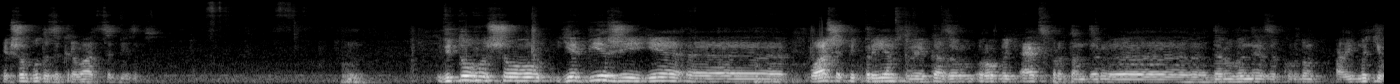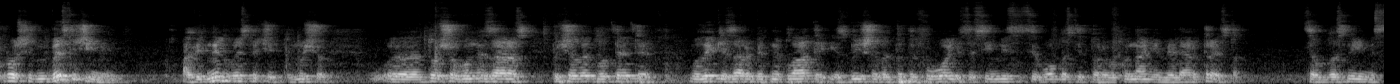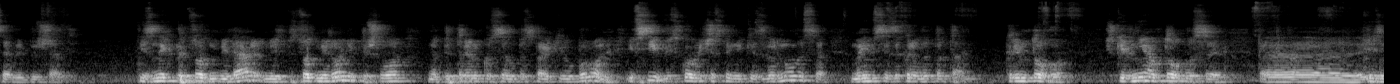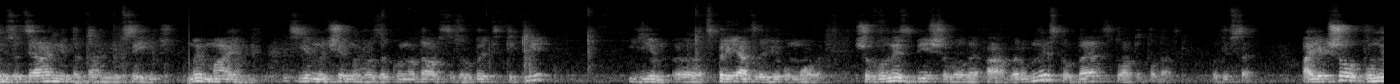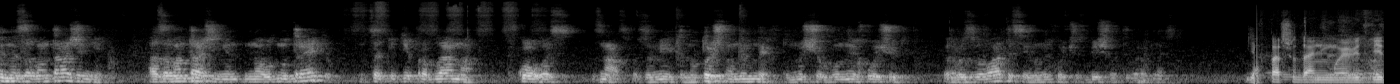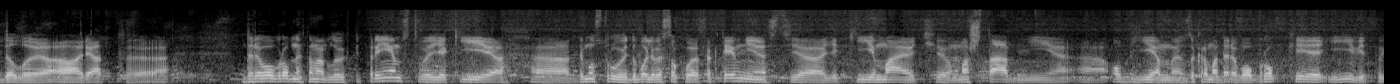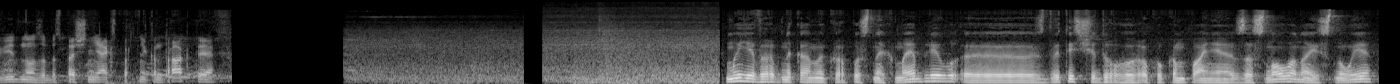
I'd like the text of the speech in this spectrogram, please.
якщо буде закриватися бізнес? Від того, що є біржі, є е, ваше підприємство, яке робить експорт там, е, деревини за кордон, а ми ті гроші не вистачить а від них вистачить, тому що то, що вони зараз почали платити великі заробітні плати і збільшили ПДФО, і за 7 місяців в області перевиконання мільярд 300. Це обласний і місцевий бюджет. Із них 500 мільярд, 500 мільйонів пішло на підтримку сил безпеки і оборони. І всі військові частини, які звернулися, ми їм всі закрили питання. Крім того, шкільні автобуси, е, різні соціальні питання і все інше. Ми маємо згідно чинного законодавства зробити такі їм е, сприятливі умови, щоб вони збільшували а виробництво, б сплату податків. От і все. А якщо вони не завантажені, а завантажені на одну третю, це тоді проблема в когось з нас, розумієте? Ну точно не в них, тому що вони хочуть розвиватися і вони хочуть збільшувати виробництво. В перший день ми відвідали ряд е, деревообробних та меблевих підприємств, які е, демонструють доволі високу ефективність, е, які мають масштабні е, об'єми, зокрема деревообробки, і відповідно забезпечені експортні контракти. Ми є виробниками корпусних меблів. З 2002 року компанія заснована, існує.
